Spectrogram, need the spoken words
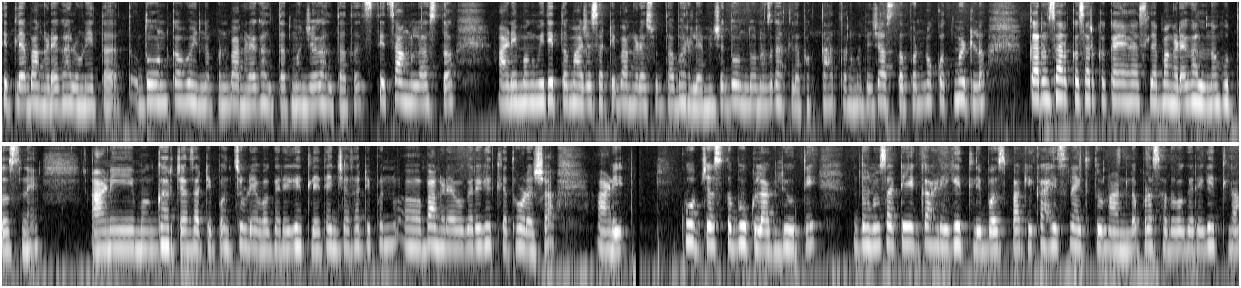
तिथल्या बांगड्या घालून येतात. दोन का होईना पण बांगड्या घालतात म्हणजे घालतातच. ते चांगलं असतं. आणि मग मी तिथं माझ्यासाठी बांगड्यासुद्धा भरल्या. म्हणजे दोन दोनच घातल्या. फक्त हातांमध्ये जास्त पण नकोत म्हटलं. कारण सारखं सारखं काय असल्या बांगड्या घालणं होतच नाही. आणि मग घरच्यांसाठी पण चुडे वगैरे घेतले. त्यांच्यासाठी पण बांगड्या वगैरे घेतल्या थोड्याशा. आणि खूप जास्त भूक लागली होती. धनूसाठी एक गाडी घेतली बस बाकी काहीच नाही तिथून आणलं. प्रसाद वगैरे घेतला.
